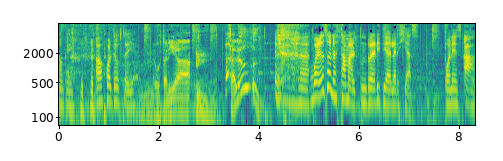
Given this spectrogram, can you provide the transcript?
Ok. ¿A vos cuál te gustaría? Me gustaría. ¡Salud! Bueno, eso no está mal, un reality de alergias. Pones A,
